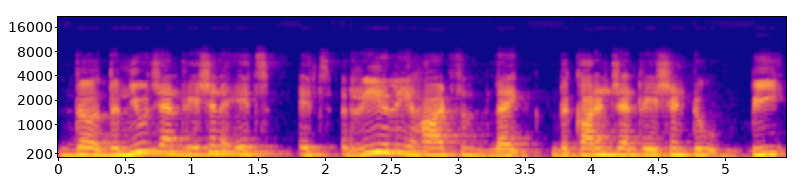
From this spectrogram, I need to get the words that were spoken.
The the new generation it's it's really hard for like the current generation to be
